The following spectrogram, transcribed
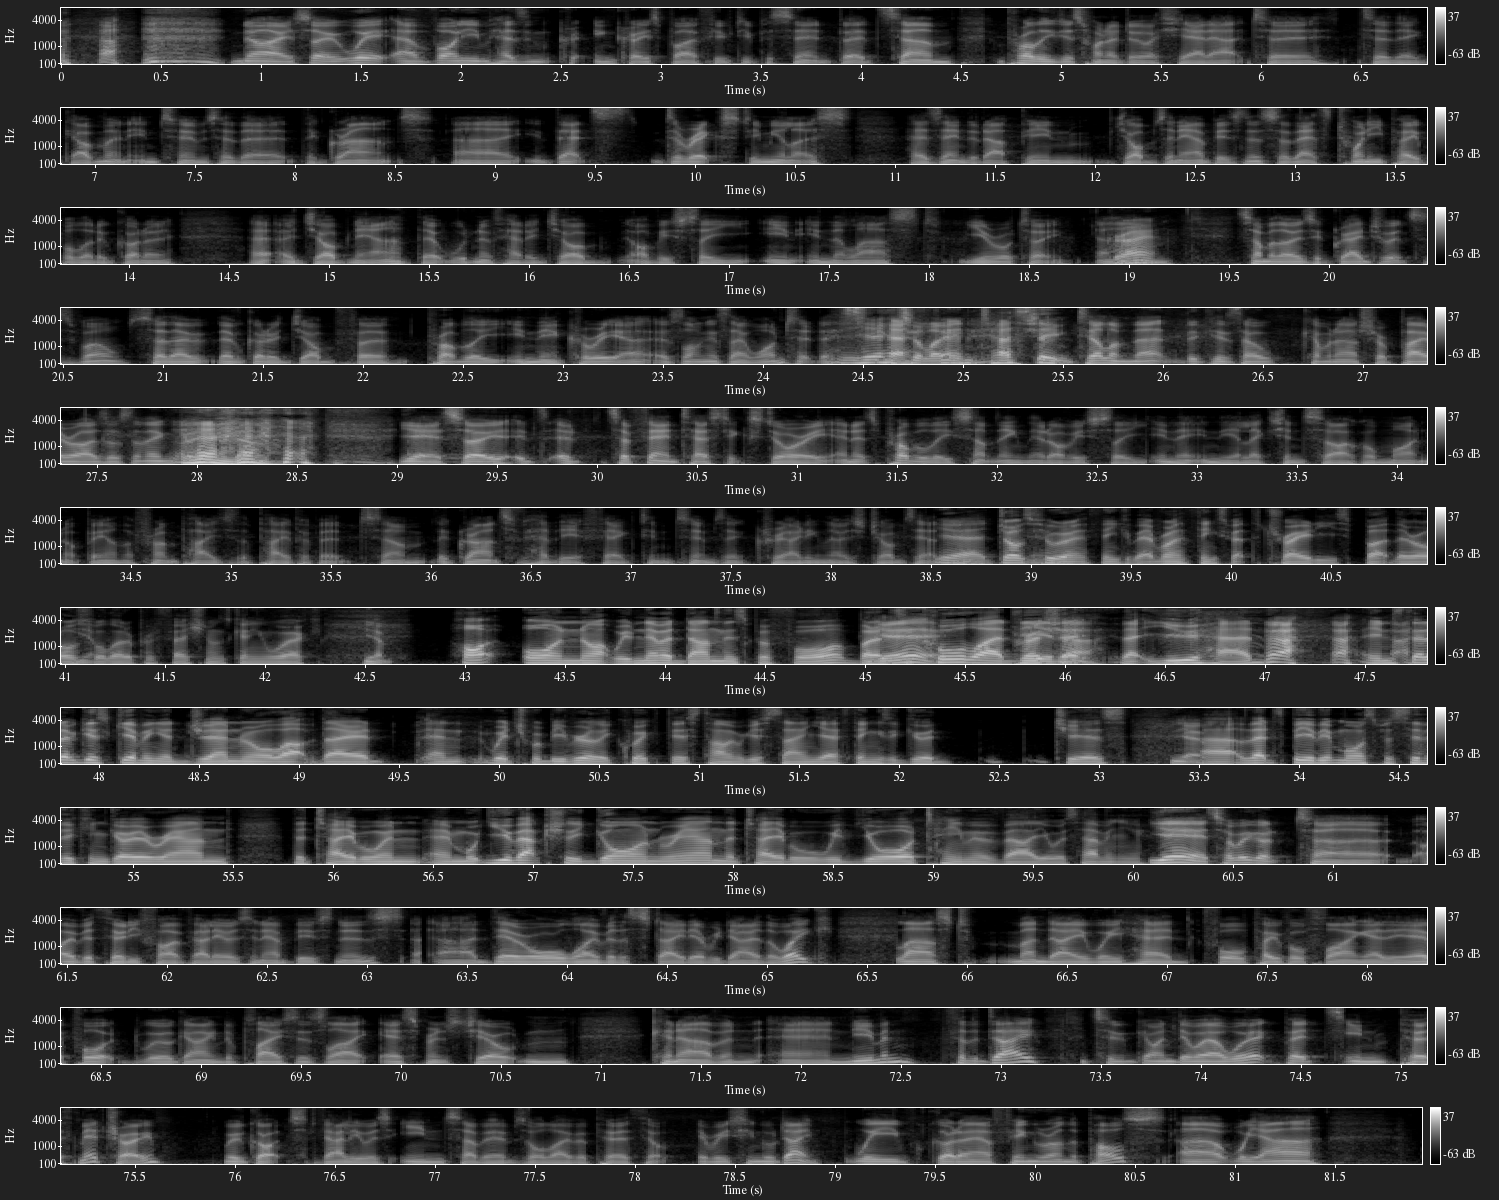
no, so our volume hasn't increased by 50%, but um, probably just want to do a shout out to, to the government in terms of the, the grants. Uh, that's direct stimulus has ended up in jobs in our business. So that's 20 people that have got a, a job now that wouldn't have had a job, obviously, in, in the last year or two. Great. Um, some of those are graduates as well. So they've, they've got a job for probably in their career as long as they want it, essentially. Yeah, fantastic. Shouldn't tell them that because they'll come and ask for a pay rise or something. But, um, yeah, so it's, it's a fantastic story. And it's probably something that obviously in the, in the election cycle might not be on the front page of the paper, but um, the grants have had the effect in terms of creating those jobs out yeah, there. Jobs yeah, jobs people don't think about. Everyone thinks about the tradies, but there are also yep. a lot of professionals getting work. Yep hot or not. We've never done this before, but yeah, it's a cool idea that, that you had. Instead of just giving a general update, and which would be really quick this time, of just saying, yeah, things are good. Cheers. Yeah. Uh, let's be a bit more specific and go around the table. And, and you've actually gone around the table with your team of valuers, haven't you? Yeah. So we've got uh, over 35 valuers in our business. Uh, they're all over the state every day of the week. Last Monday, we had four people flying out of the airport. We were going to places like Esperance, Geraldton, Carnarvon and Newman for the day to go and do our work. But in Perth Metro, We've got valuers in suburbs all over Perth every single day. We've got our finger on the pulse. Uh, we are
